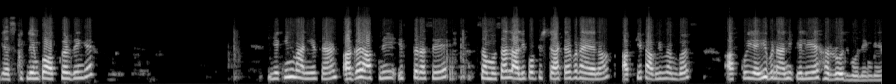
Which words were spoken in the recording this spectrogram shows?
गैस की फ्लेम को ऑफ़ कर देंगे? यकीन मानिए फ्रेंड अगर आपने इस तरह से समोसा लालीपॉप स्टार्टर बनाया ना, आपके फैमिली मेंबर्स आपको यही बनाने के लिए हर रोज बोलेंगे।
